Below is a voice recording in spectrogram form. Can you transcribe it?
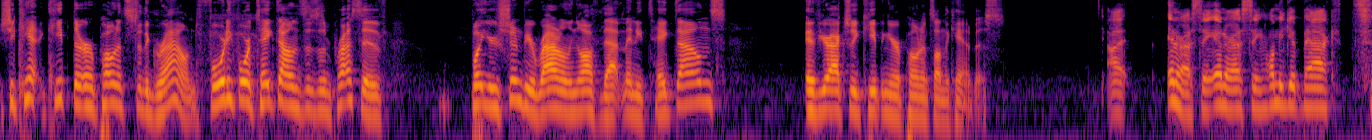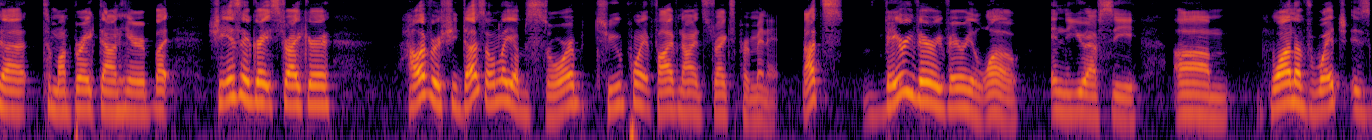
She can't keep their opponents to the ground. 44 takedowns is impressive, but you shouldn't be rattling off that many takedowns if you're actually keeping your opponents on the canvas. I, interesting, interesting. Let me get back to to my breakdown here, but she isn't a great striker. However, she does only absorb 2.59 strikes per minute. That's very, very, very low in the UFC. Um, one of which is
